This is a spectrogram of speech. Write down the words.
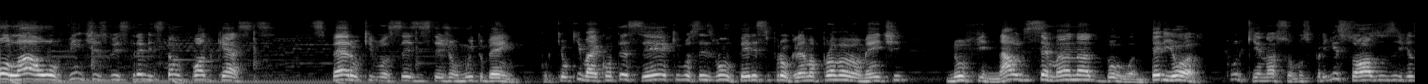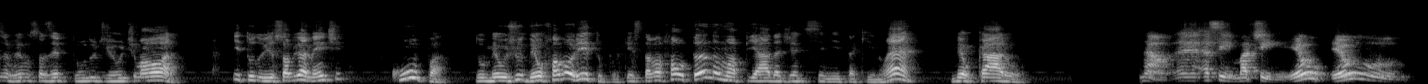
Olá, ouvintes do Extremistão Podcast. Espero que vocês estejam muito bem, porque o que vai acontecer é que vocês vão ter esse programa provavelmente no final de semana do anterior, porque nós somos preguiçosos e resolvemos fazer tudo de última hora. E tudo isso, obviamente, culpa do meu judeu favorito, porque estava faltando uma piada de antissemita aqui, não é, meu caro? Não, é, assim, Martim, eu, eu,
